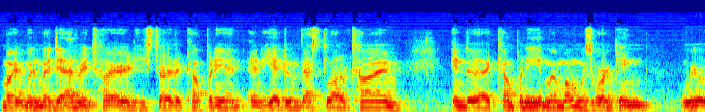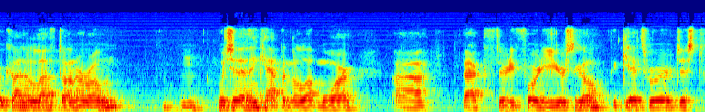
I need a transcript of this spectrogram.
my, when my dad retired, he started a company and, and he had to invest a lot of time into that company. My mom was working. We were kind of left on our own, which I think happened a lot more uh, back 30, 40 years ago. The kids were just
